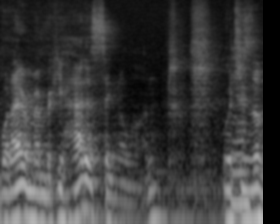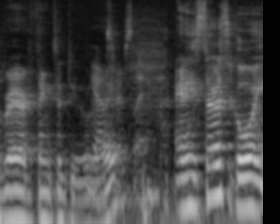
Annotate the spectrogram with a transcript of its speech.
what I remember, he had his signal on, which is a rare thing to do, Yeah, right? seriously. And he starts going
